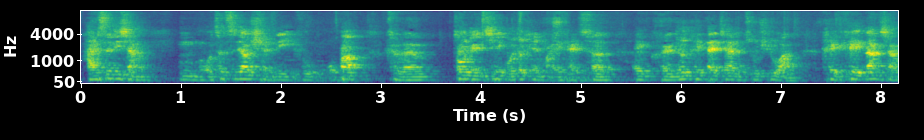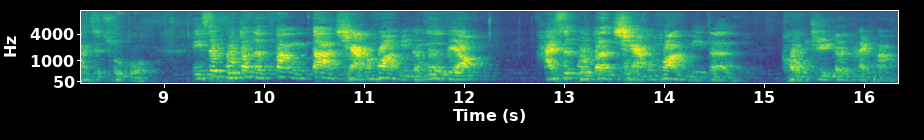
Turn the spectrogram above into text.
还是你想？嗯，我这次要全力以赴。我爸可能周年庆，我就可以买一台车，哎，可能就可以带家人出去玩，可以可以让小孩子出国。你是不断的放大强化你的目标，还是不断强化你的恐惧跟害怕？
